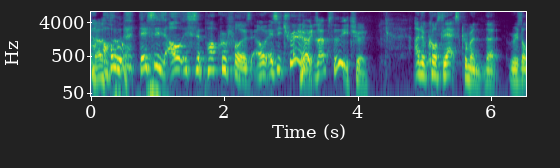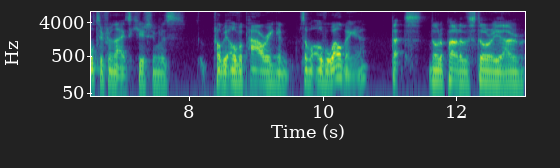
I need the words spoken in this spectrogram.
no. Oh, this is oh, this is apocryphal. Is, oh, is it true? no, it's absolutely true. And of course, the excrement that resulted from that execution was probably overpowering and somewhat overwhelming. Yeah. That's not a part of the story I r-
